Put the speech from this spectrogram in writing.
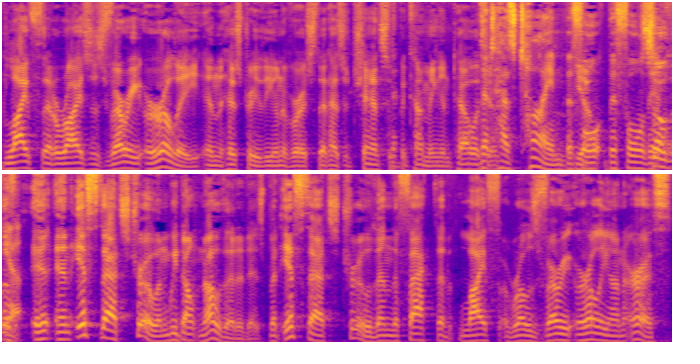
life that arises very early in the history of the universe that has a chance of becoming intelligent. that has time before, Yeah. before the. so the, yeah. and if that's true, and we don't know that it is, but if that's true, then the fact that life arose very early on Earth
